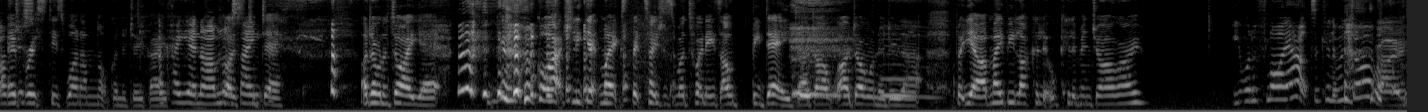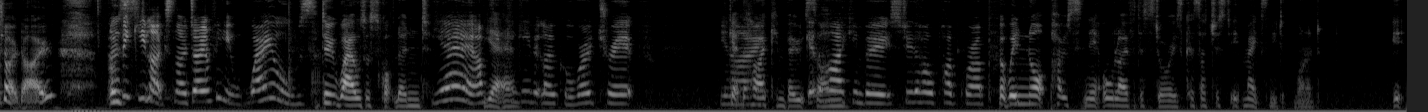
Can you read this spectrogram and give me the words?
I've Everest is one I'm not going to do, Just, babe. okay, yeah, no, I'm Close not saying to death. I don't want to die yet. I've got to actually get my expectations in my twenties. I'll be dead. I don't. I don't want to do that. But yeah, maybe like a little Kilimanjaro. You want to fly out to Kilimanjaro? I don't know. I think you like snow. Don't I'm thinking Wales. do Wales or Scotland. Yeah, I'm Yeah. thinking keep it local. Road trip. You Get know, the hiking boots Get the on. hiking boots. Do the whole pub grub. But we're not posting it all over the stories because I just it makes me want to. It.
